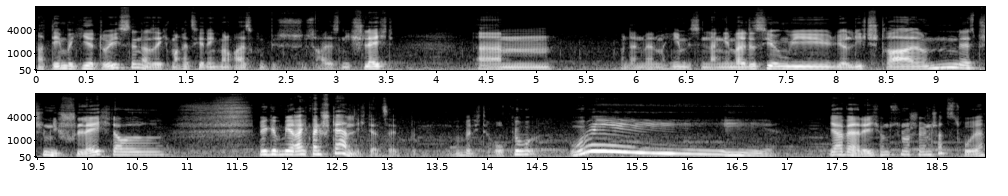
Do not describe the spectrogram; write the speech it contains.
nachdem wir hier durch sind, also ich mache jetzt hier, denke ich mal, noch alles gut, ist alles nicht schlecht. Ähm, Und dann werden wir hier ein bisschen lang gehen, weil das hier irgendwie, der Lichtstrahl, hm, der ist bestimmt nicht schlecht, aber mir, mir reicht mein Sternlicht derzeit. Werde ich da hochgeholt? Ui. Ja, werde ich. Und zu einer schönen Schatztruhe.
